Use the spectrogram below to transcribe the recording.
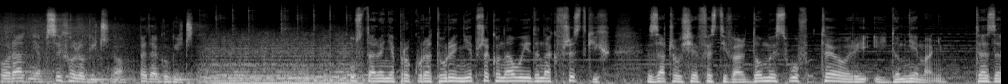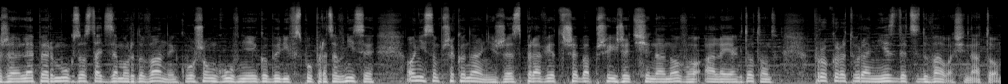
poradnia psychologiczno-pedagogiczna. Ustalenia prokuratury nie przekonały jednak wszystkich. Zaczął się festiwal domysłów, teorii i domniemań. Tezę, że Leper mógł zostać zamordowany, głoszą głównie jego byli współpracownicy. Oni są przekonani, że sprawie trzeba przyjrzeć się na nowo, ale jak dotąd prokuratura nie zdecydowała się na to.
